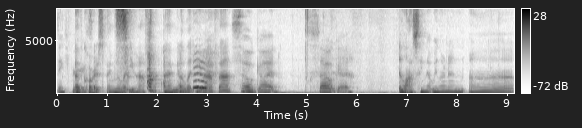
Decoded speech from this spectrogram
Thank you for Of course. I'm gonna let you have that. I'm gonna let you have that. So good. So good. And last thing that we learned in uh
